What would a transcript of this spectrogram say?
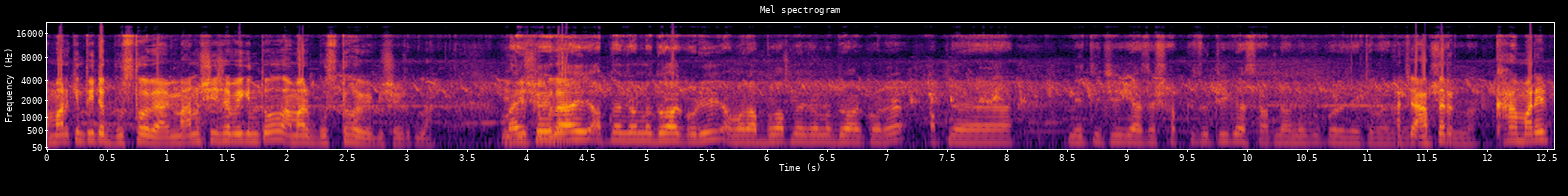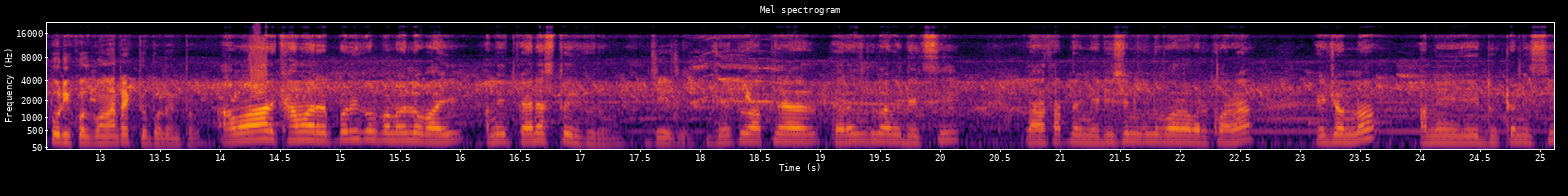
আমার কিন্তু এটা বুঝতে হবে। আমি মানুষ হিসেবে কিন্তু আমার বুঝতে হবে বিষয়গুলো। ভাই আপনার জন্য দোয়া করি। আমার আব্বু আপনার জন্য দোয়া করে। আপনি নীতি ঠিক আছে সব কিছু ঠিক আছে। আপনি অনেক উপরে যেতে পারবেন আচ্ছা আপনার খামারের পরিকল্পনাটা একটু বলেন তো। আমার খামারের পরিকল্পনা হলো ভাই আমি প্যারেন্টস তৈরি করব। জি জি। যেহেতু আপনার প্যারেন্টসগুলো আমি দেখছি প্লাস আপনার মেডিসিনগুলো বরাবর করা এই জন্য আমি এই দুধটা নিচ্ছি।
